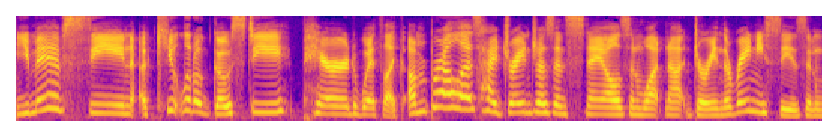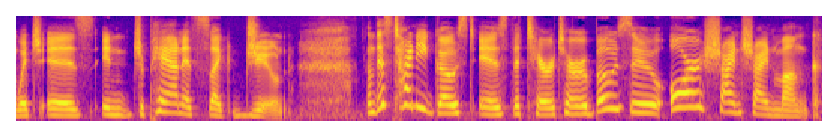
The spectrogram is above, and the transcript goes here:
you may have seen a cute little ghosty paired with like umbrellas, hydrangeas, and snails and whatnot during the rainy season, which is in Japan, it's like June. And this tiny ghost is the Teruteru Bozu or Shine Shine Monk,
